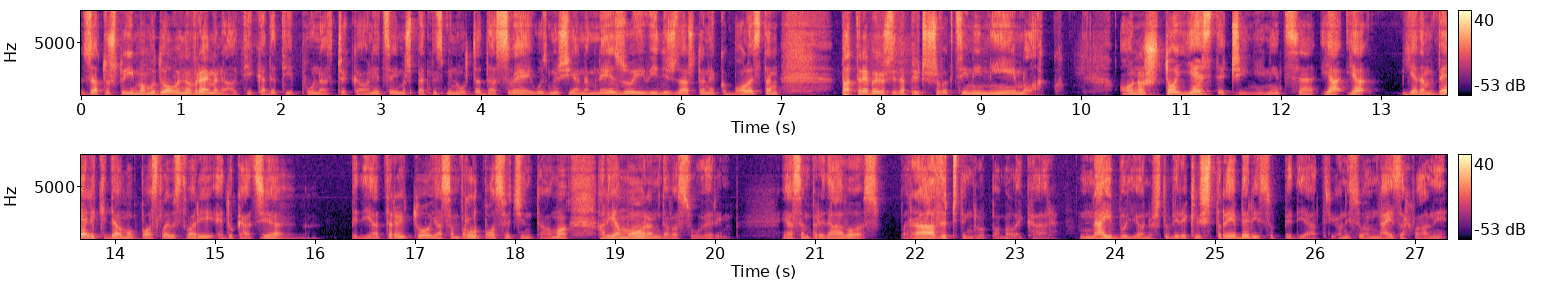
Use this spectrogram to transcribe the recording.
zato što imamo dovoljno vremena, ali ti kada ti je puna čekaonica, imaš 15 minuta da sve uzmeš i anamnezu i vidiš zašto je neko bolestan, pa treba još i da pričaš o vakcini, nije im lako. Ono što jeste činjenica, ja, ja jedan veliki deo mog posla je u stvari edukacija pedijatara i to, ja sam vrlo posvećen tamo, ali ja moram da vas uverim. Ja sam predavao različitim grupama lekara. Najbolji, ono što bi rekli štreberi su pedijatri. Oni su vam najzahvalniji.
